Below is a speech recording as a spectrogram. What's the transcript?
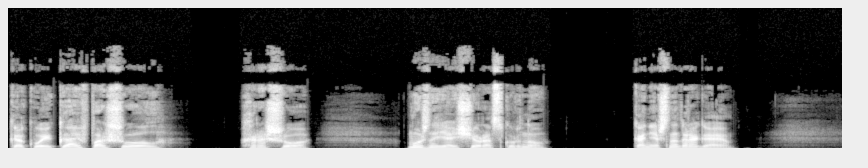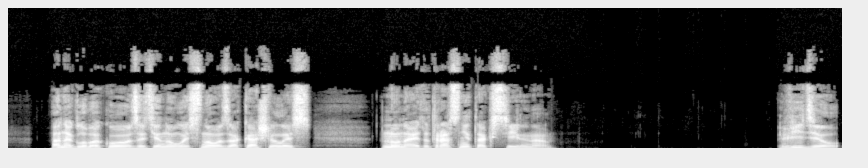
«Какой кайф пошел!» «Хорошо. Можно я еще раз курну?» «Конечно, дорогая». Она глубоко затянулась, снова закашлялась, но на этот раз не так сильно. «Видел,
